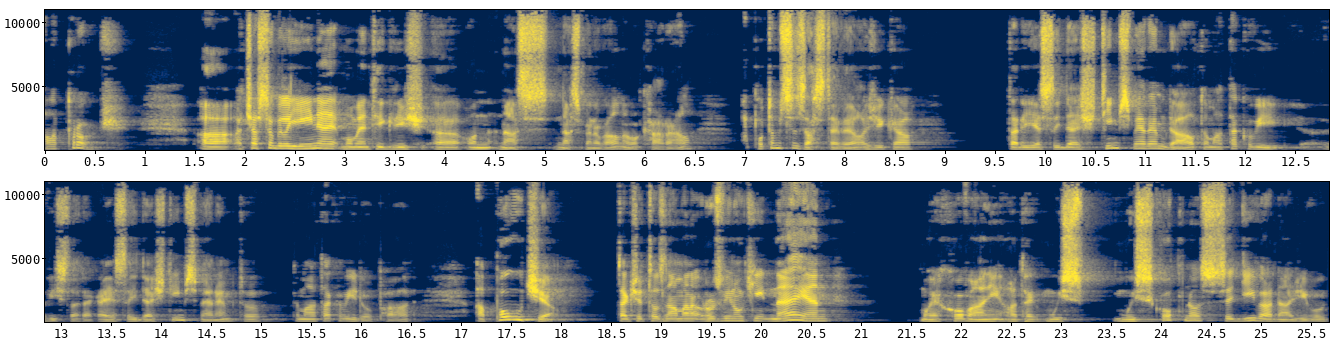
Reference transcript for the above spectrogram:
ale proč? A, a často byly jiné momenty, když uh, on nás nasměroval nebo karal a potom se zastavil a říkal, tady jestli jdeš tím směrem dál, to má takový eh, výsledek. A jestli jdeš tím směrem, to, to má takový dopad. A poučil. Takže to znamená rozvinutí nejen moje chování, ale tak můj, můj schopnost se dívat na život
